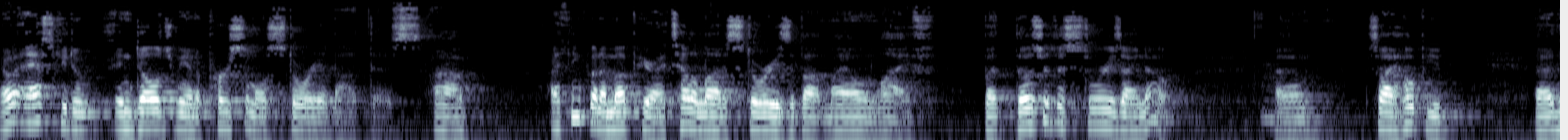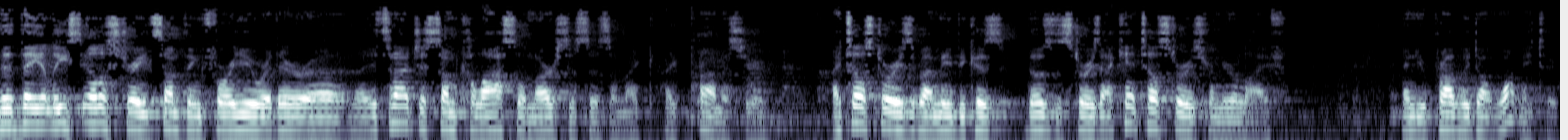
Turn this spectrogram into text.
I want to ask you to indulge me in a personal story about this. Uh, I think when I'm up here, I tell a lot of stories about my own life, but those are the stories I know. Um, so I hope you uh, that they at least illustrate something for you, or they're uh, it's not just some colossal narcissism. I, I promise you. I tell stories about me because those are the stories. I can't tell stories from your life, and you probably don't want me to.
